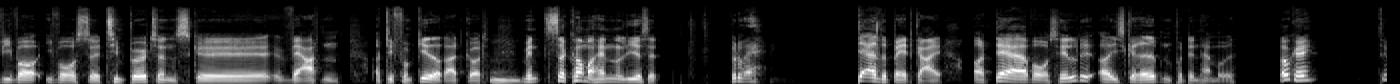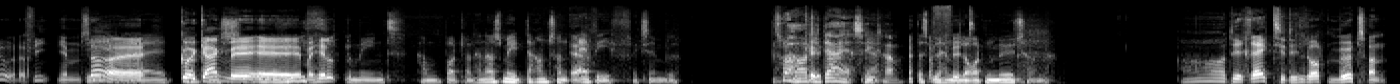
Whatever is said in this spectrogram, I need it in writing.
vi var i vores øh, Tim Burtonske øh, verden, og det fungerede ret godt. Mm. Men så kommer han og lige og siger, ved du hvad? Der er the bad guy, og der er vores helte, og I skal redde dem på den her måde. Okay, det var da fint. Jamen, så ja, øh, gå i gang med, øh, med helten. Du mente ham, Butleren. Han er også med i Downton ja. Abbey, for eksempel. Åh, oh, okay. det er der, jeg har set ja, ham. Der spiller han Lord Merton. Åh, oh, det er rigtigt. Det er Lord Merton.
